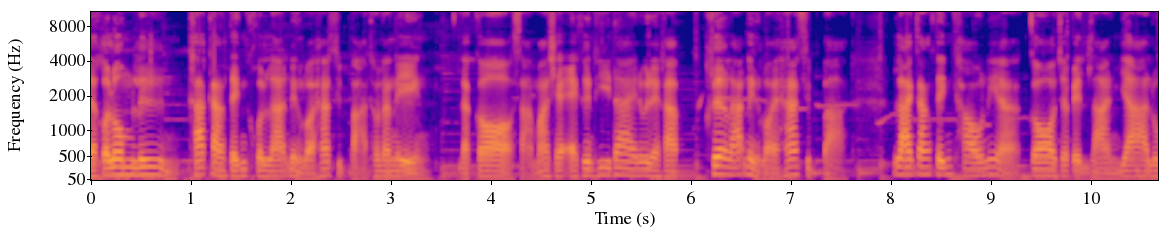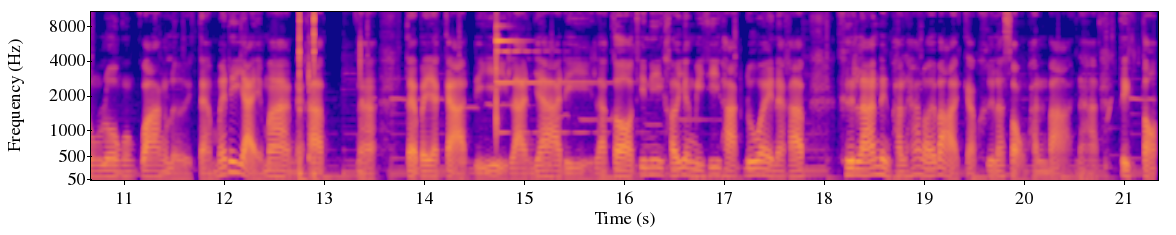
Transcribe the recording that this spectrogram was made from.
แล้วก็ร่มลื่นค่ากางเต็นท์คนละ 150 บาทเท่านั้นเอง แล้วก็สามารถใช้แอร์เคลื่อนที่ได้ด้วยนะครับเครื่องละ 150 บาทลานกลางเต็นท์เขาเนี่ยก็จะเป็นลานหญ้าโล่งๆกว้างๆเลย แต่ไม่ได้ใหญ่มากนะครับนะแต่บรรยากาศดีลานหญ้าดี แล้วก็ที่นี่เขายังมีที่พักด้วยนะครับ คืนละ1,500 บาทกับคืนละ 2,000 บาทนะฮะติดต่อ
